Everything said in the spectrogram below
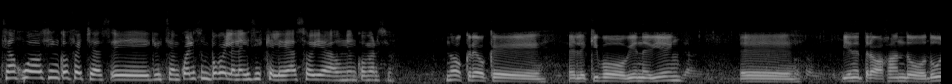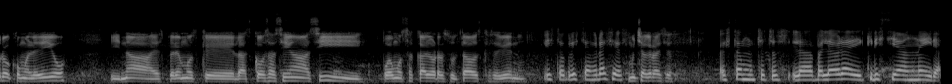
Se han jugado cinco fechas. Eh, Cristian, ¿cuál es un poco el análisis que le das hoy a Unión Comercio? No, creo que el equipo viene bien. Eh, viene trabajando duro, como le digo, y nada, esperemos que las cosas sigan así y podemos sacar los resultados que se vienen. Listo, Cristian, gracias. Muchas gracias. Ahí está, muchachos, la palabra de Cristian Neira.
